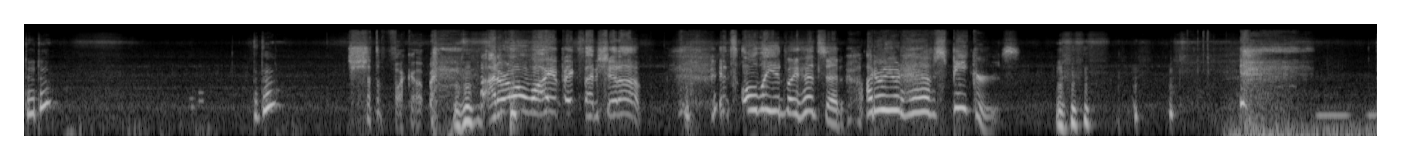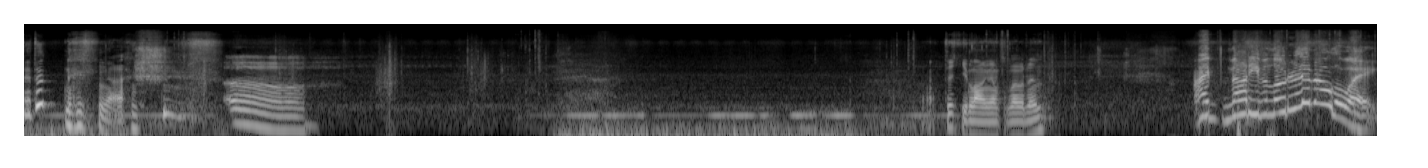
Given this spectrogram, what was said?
Do-do. Do-do. Shut the fuck up. I don't know why it picks that shit up. It's only in my headset. I don't even have speakers. Nah. Oh. Took you long enough to load in. I'm not even loaded in all the way.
